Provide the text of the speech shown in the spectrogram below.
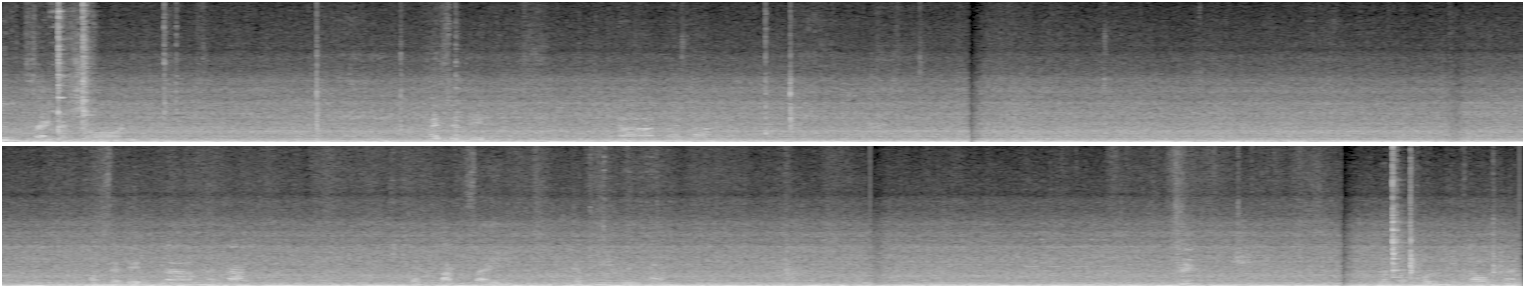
ขึ้นใส่กระชอน ให้เสด็จน้ำนะคะเอาเสด็จน้ำนะคะก็ตักใส่กะทิด้วยค่ะแล้วก็คนให้เข้ากัน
